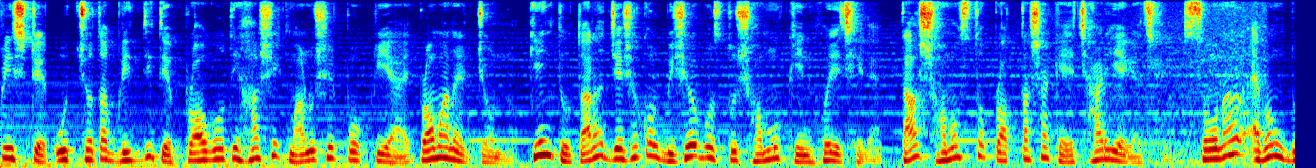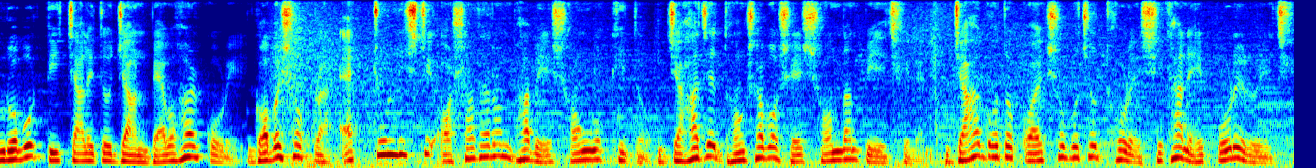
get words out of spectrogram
পৃষ্ঠের উচ্চতা বৃদ্ধিতে প্রগতিহাসিক মানুষের প্রক্রিয়ায় প্রমাণের জন্য। কিন্তু তারা যে সকল বিষয়বস্তু সম্মুখীন হয়েছিলেন, তা সমস্ত প্রত্যাশাকে ছাড়িয়ে গেছে। সোনার এবং দূরবর্তী চালিত যান ব্যবহার করে গবেষকরা একচল্লিশটি অসাধারণভাবে সংরক্ষিত জাহাজের ধ্বংসাবশেষ সন্ধান পেয়েছিলেন, যা গত কয়েকশো বছর ধরে সেখানে পড়ে রয়েছে।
